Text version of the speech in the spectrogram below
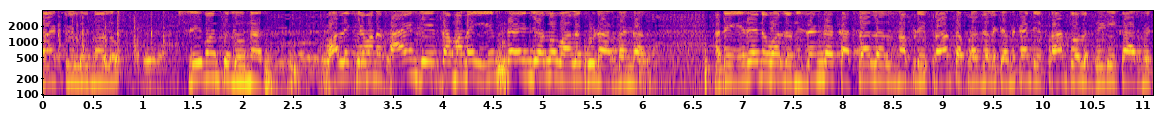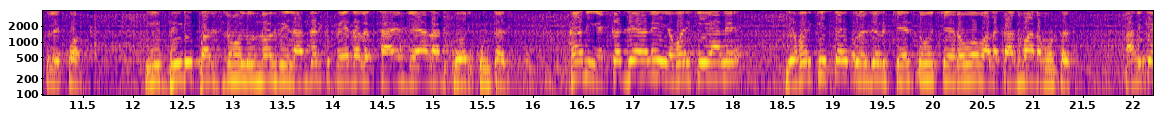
ఫ్యాక్టరీలు ఉన్నోళ్ళు శ్రీమంతులు ఉన్నారు. వాళ్ళకి ఏమైనా సాయం చేద్దామన్నా ఏం సాయం చేయాలో వాళ్ళకు కూడా అర్థం కాదు. అంటే ఏదైనా వాళ్ళు నిజంగా కష్టాల్లో ఉన్నప్పుడు ఈ ప్రాంత ప్రజలకు ఎందుకంటే ఈ ప్రాంతంలో బీడీ కార్మికులు ఎక్కువ. ఈ బీడీ పరిశ్రమలు ఉన్న వాళ్ళు వీళ్ళందరికీ పేదలకు సాయం చేయాలని కోరిక ఉంటుంది. కానీ ఎక్కడ చేయాలి ఎవరికి ఇవ్వాలి ఎవరికి ఇస్తే ప్రజలకు చేరుతూ చేరవో వాళ్ళకి అనుమానం ఉంటుంది. అందుకే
